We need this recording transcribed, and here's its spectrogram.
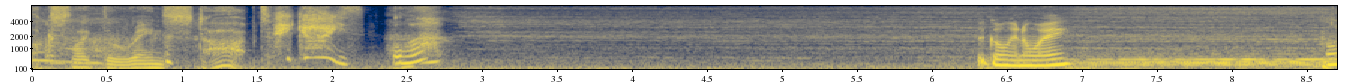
Looks like the rain stopped. Hey guys! What? They're going away? Oh,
